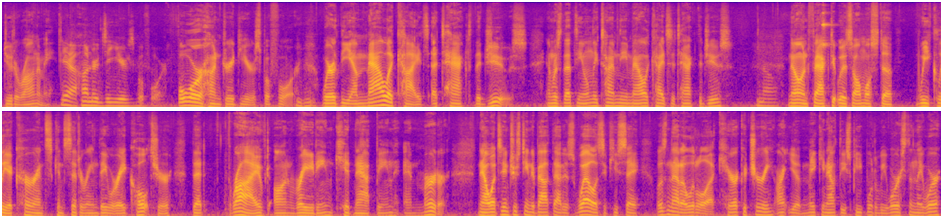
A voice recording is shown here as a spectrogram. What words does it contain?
Deuteronomy. Yeah, hundreds of years before. 400 years before, Mhm. where the Amalekites attacked the Jews. And was that the only time the Amalekites attacked the Jews? No. No, in fact, it was almost a weekly occurrence considering they were a culture that thrived on raiding, kidnapping, and murder. Now, what's interesting about that as well is if you say, wasn't that a little uh, caricature? Aren't you making out these people to be worse than they were?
